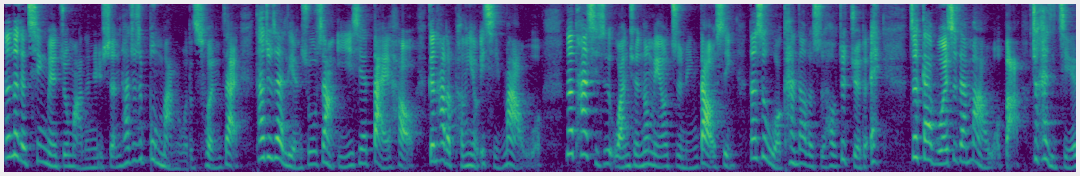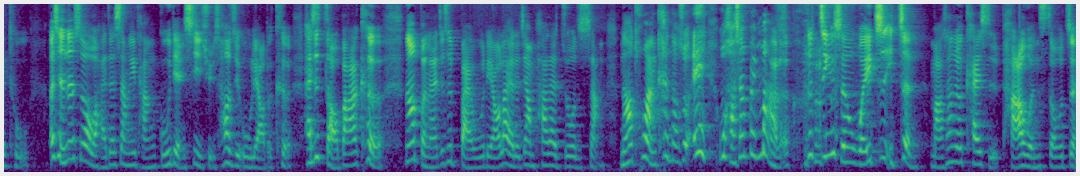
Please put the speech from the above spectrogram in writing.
那那个青梅竹马的女生，她就是不满我的存在，她就在脸书上以一些代号跟她的朋友一起骂我。那她其实完全都没有指名道姓，但是我看到的时候就觉得，哎，这该不会是在骂我吧？就开始截图。而且那时候我还在上一堂古典戏曲超级无聊的课，还是早八课。然后本来就是百无聊赖的这样趴在桌子上，然后突然看到说，哎，我好像被骂了，我就精神为之一振，马上就开始爬文搜证。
